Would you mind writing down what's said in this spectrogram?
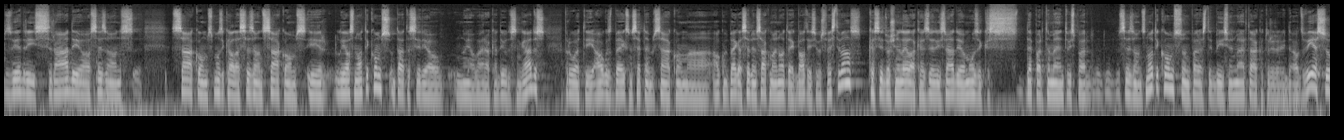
Zviedrijas radio sezonas sākums, muzikālās sezonas sākums ir liels notikums, un tā tas ir jau, nu, jau vairāk kā 20 gadus. Proti augusta beigas un septembra sākumā, augusta beigās, septembra sākumā notiek Baltijas jūras festivāls, kas ir droši vien lielākais Zviedrijas radio mūzikas departamenta vispār sezonas notikums. Parasti ir bijis vienmēr tā, ka tur ir arī daudz viesu,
